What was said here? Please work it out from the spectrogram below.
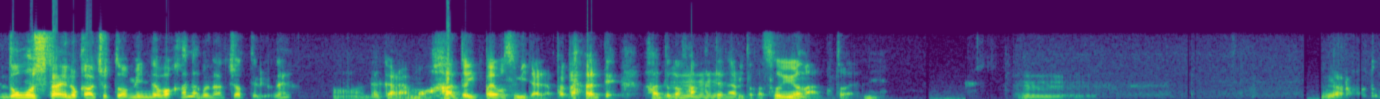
どうしたいのかちょっとみんなわかんなくなっちゃってるよね。うんだからもうハートいっぱい押すみたいな、パパーって、ハートがファーってなるとか、そういうようなことだよね。うん。なるほど。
